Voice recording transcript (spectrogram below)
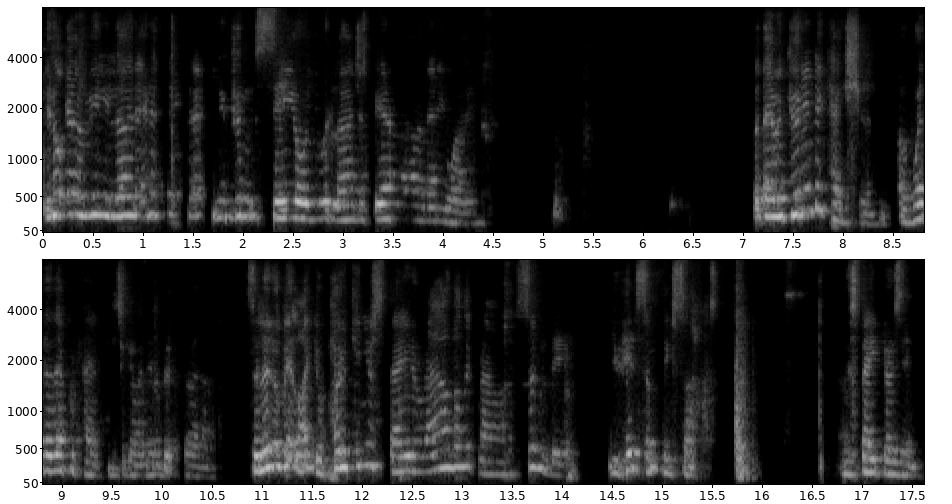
You're not going to really learn anything that you couldn't see or you would learn just being around anyway. But they're a good indication of whether they're prepared for you to go a little bit further. It's a little bit like you're poking your spade around on the ground and suddenly you hit something soft and the spade goes in.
